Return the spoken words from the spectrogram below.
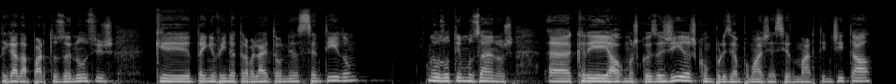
ligada à parte dos anúncios, que tenho vindo a trabalhar então nesse sentido, nos últimos anos uh, criei algumas coisas giras, como por exemplo uma agência de marketing digital,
